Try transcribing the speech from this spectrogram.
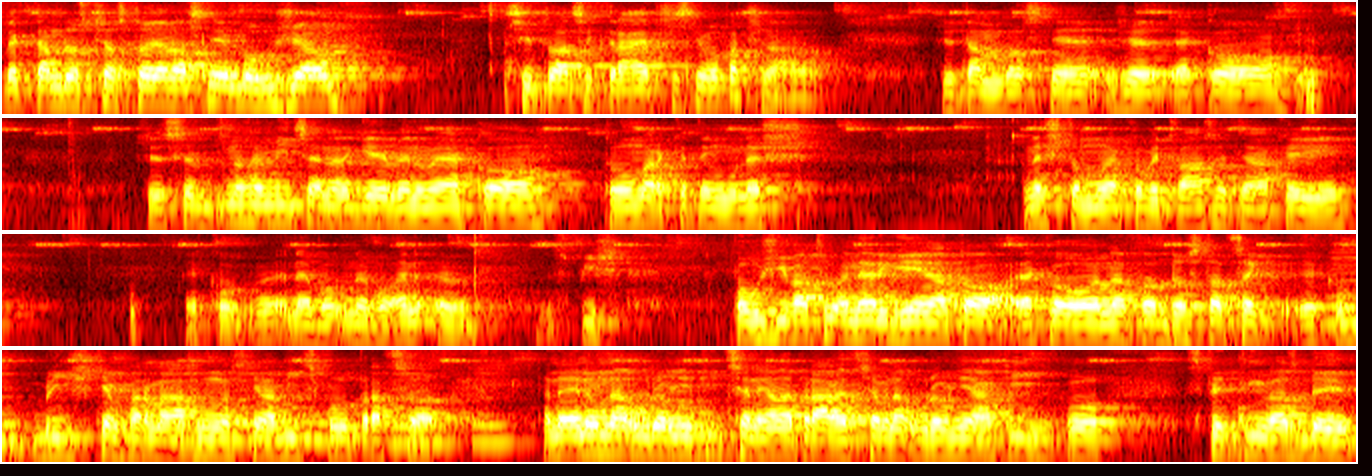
Tak tam dost často je vlastně bohužel situace, která je přesně opačná. No. Že tam vlastně, že jako, že se mnohem víc energie věnuje jako tomu marketingu, než, než tomu jako vytvářet nějaký, jako, nebo, nebo en, spíš používat tu energii na to, jako, na to dostat se jako mm. blíž těm farmářům, s nimi víc spolupracovat. Mm. A nejenom na úrovni té ceny, ale právě třeba na úrovni nějaký jako zpětní vazby,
